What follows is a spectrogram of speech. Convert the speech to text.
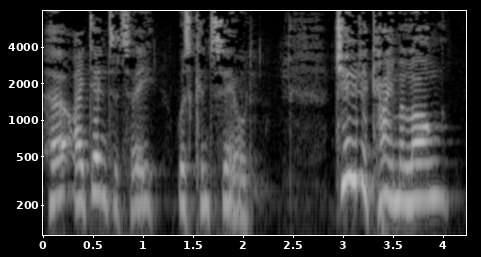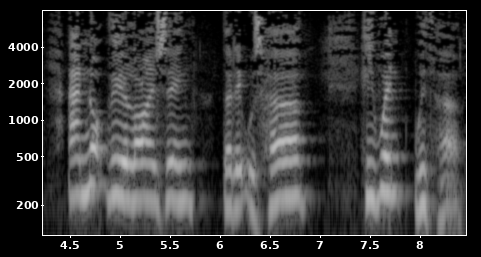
her identity was concealed. Judah came along and not realizing that it was her, he went with her.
